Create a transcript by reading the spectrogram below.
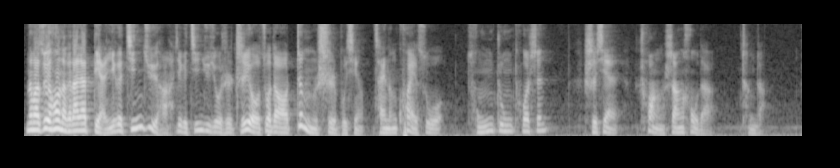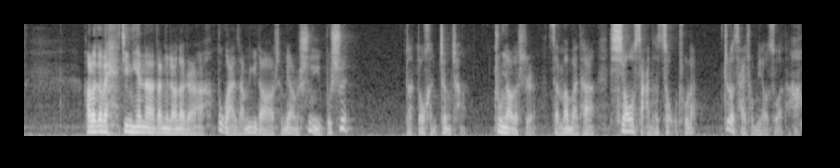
那么最后呢，给大家点一个金句哈，这个金句就是：只有做到正视不幸，才能快速从中脱身，实现创伤后的成长。好了，各位，今天呢，咱们就聊到这儿啊。不管咱们遇到什么样的顺与不顺，这都很正常。重要的是怎么把它潇洒的走出来，这才是我们要做的啊。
